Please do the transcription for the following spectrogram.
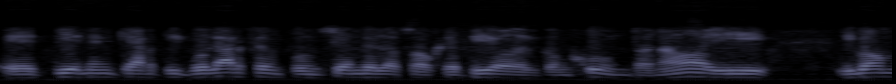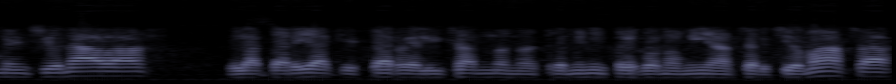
eh, tienen que articularse en función de los objetivos del conjunto, ¿no? Y, vos mencionabas la tarea que está realizando nuestro ministro de Economía, Sergio Massa,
